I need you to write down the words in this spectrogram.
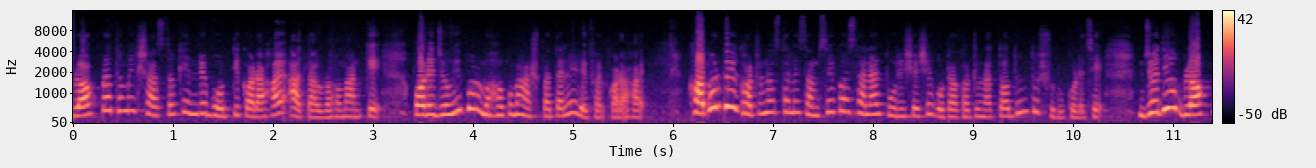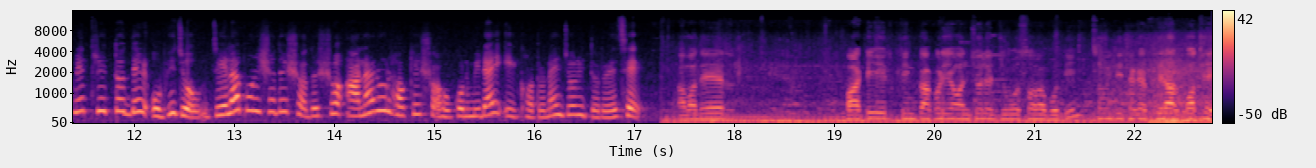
ব্লক প্রাথমিক স্বাস্থ্য কেন্দ্রে ভর্তি করা হয় আতাউর রহমানকে। পরে জঙ্গিপুর মহকুমা হাসপাতালে রেফার করা হয়। খবর পেয়ে ঘটনাস্থলে শামসেরগঞ্জ থানার পুলিশ এসে গোটা ঘটনার তদন্ত শুরু করেছে। যদিও ব্লক নেতৃত্বদের অভিযোগ, জেলা পরিষদের সদস্য আনারুল হকের সহকর্মীরাই এই ঘটনায় জড়িত রয়েছে। আমাদের পার্টির তিন পাকড়িয়া অঞ্চলের যুব সভাপতি সমিতি থেকে ফেরার পথে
